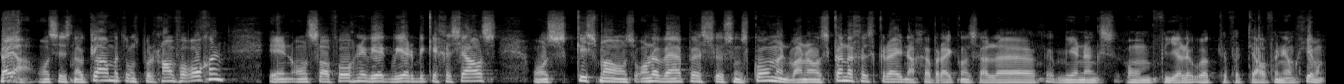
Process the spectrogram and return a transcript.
Nou ja, ons is nou klaar met ons program vanoggend en ons sal volgende week weer 'n bietjie gesels. Ons kies maar ons onderwerpe soos ons kom en wanneer ons kundiges kry, dan gebruik ons hulle menings om vir julle ook te vertel van die omgewing.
